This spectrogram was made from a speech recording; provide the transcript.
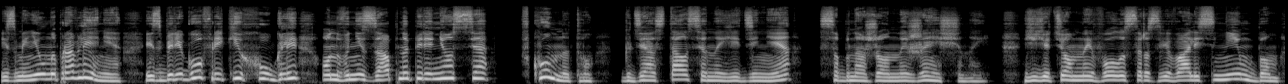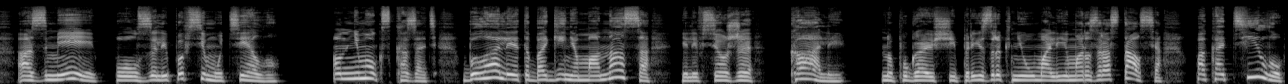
изменил направление. Из берегов реки Хугли он внезапно перенесся в комнату, где остался наедине с обнаженной женщиной. Ее темные волосы развивались нимбом, а змеи ползали по всему телу. Он не мог сказать, была ли это богиня Манаса или все же Кали. Но пугающий призрак неумолимо разрастался, пока Тилу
